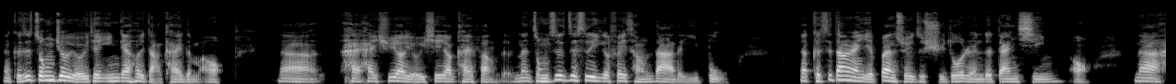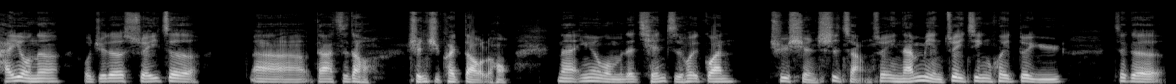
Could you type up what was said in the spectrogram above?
那可是终究有一天应该会打开的嘛哦，那还还需要有一些要开放的。那总之这是一个非常大的一步，那可是当然也伴随着许多人的担心哦。那还有呢，我觉得随着那、大家知道 选举快到了齁，那因为我们的前指挥官去选市长，所以难免最近会对于这个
